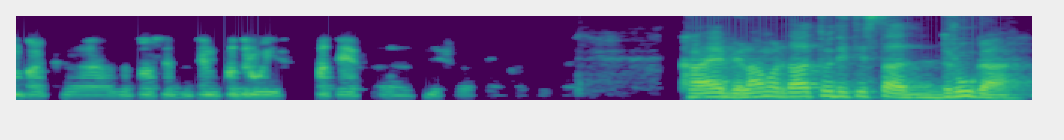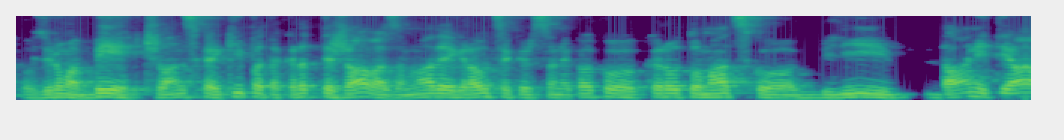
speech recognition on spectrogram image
ampak uh, zato se potem po drugih poteh uh, prišlo. Kaj je bila morda tudi tista druga, oziroma B, članska ekipa, takrat težava za mlade igralce, ker so nekako kar avtomatsko bili dani tja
